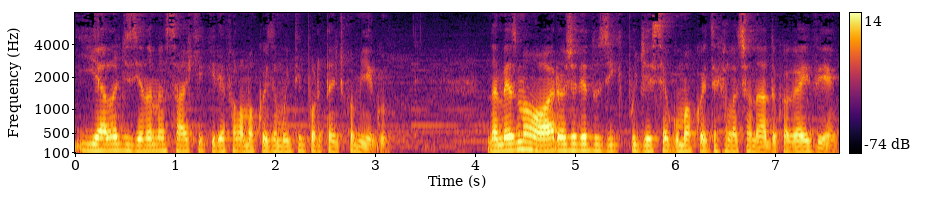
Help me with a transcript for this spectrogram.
e ela dizia na mensagem que queria falar uma coisa muito importante comigo. Na mesma hora, eu já deduzi que podia ser alguma coisa relacionada com HIV.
